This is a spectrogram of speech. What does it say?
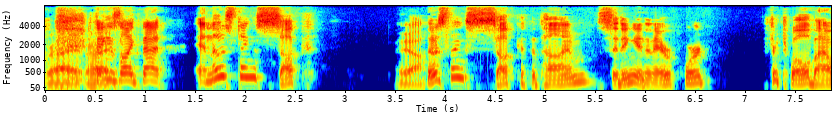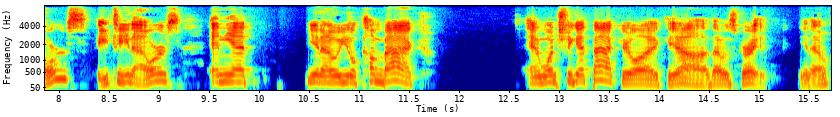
right, right. Things like that, and those things suck. Yeah, those things suck at the time. Sitting in an airport for twelve hours, eighteen hours, and yet, you know, you'll come back and once you get back, you're like, yeah, that was great. You know,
